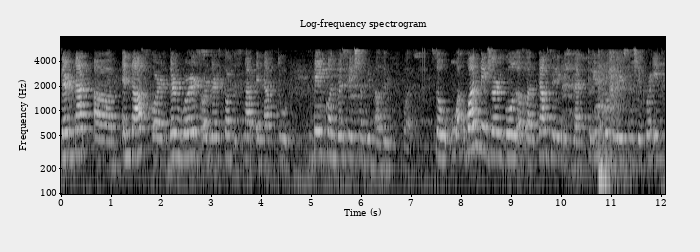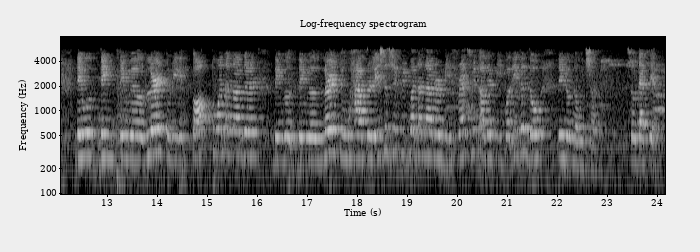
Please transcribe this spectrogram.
they're not um, enough or their words or their thoughts is not enough to make conversation with other people. So one major goal of uh, counseling is that to improve relationship wherein they will they they will learn to really talk to one another. They will they will learn to have relationship with one another, be friends with other people, even though they don't know each other. So that's it.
